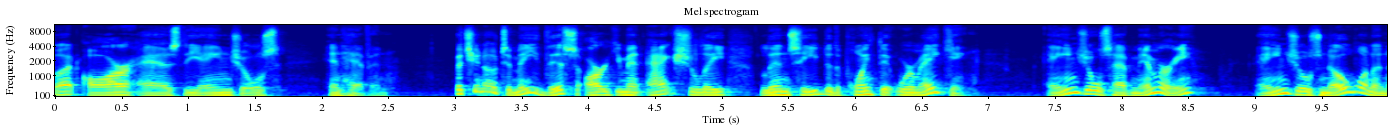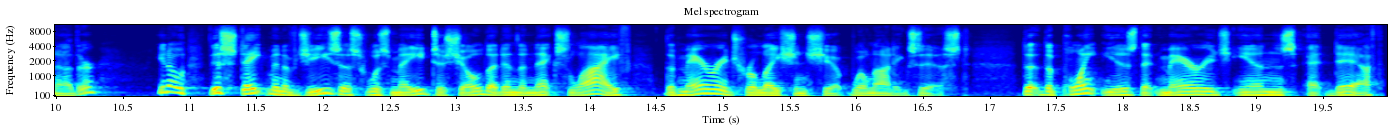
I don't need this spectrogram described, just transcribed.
but are as the angels in heaven. But you know, to me, this argument actually lends heed to the point that we're making. Angels have memory, angels know one another. You know, this statement of Jesus was made to show that in the next life, the marriage relationship will not exist. The, the point is that marriage ends at death,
